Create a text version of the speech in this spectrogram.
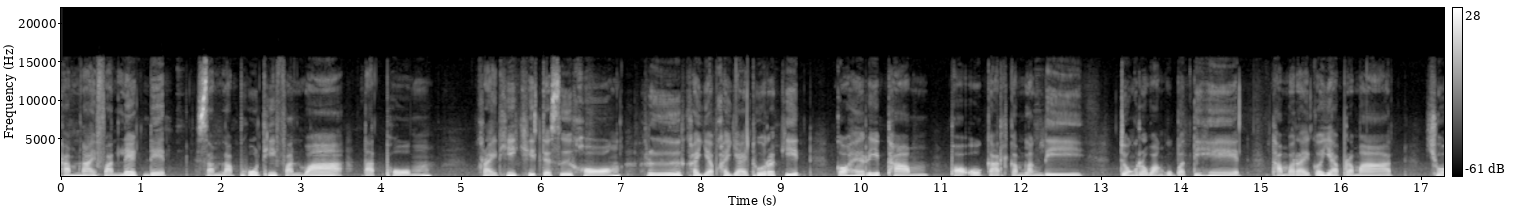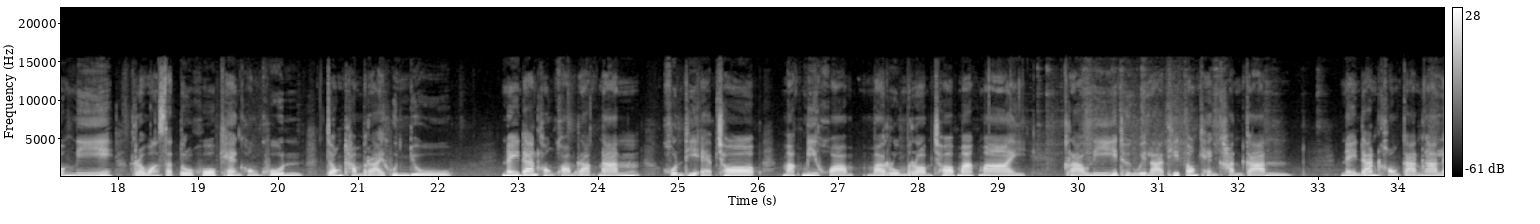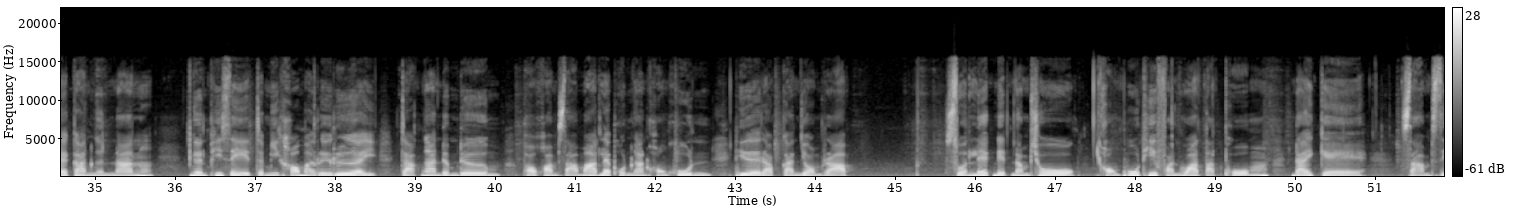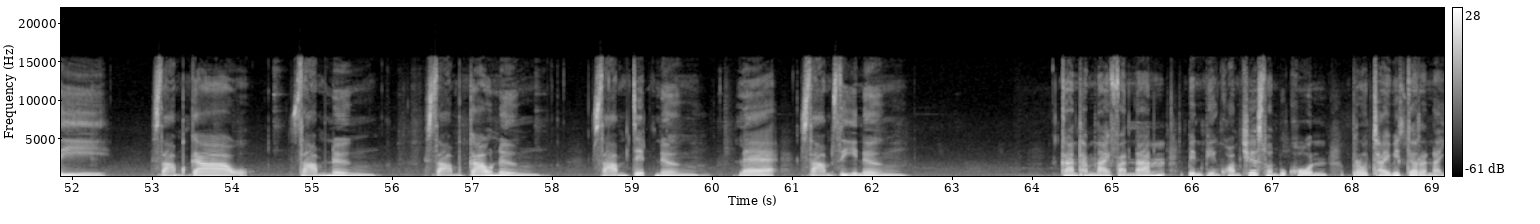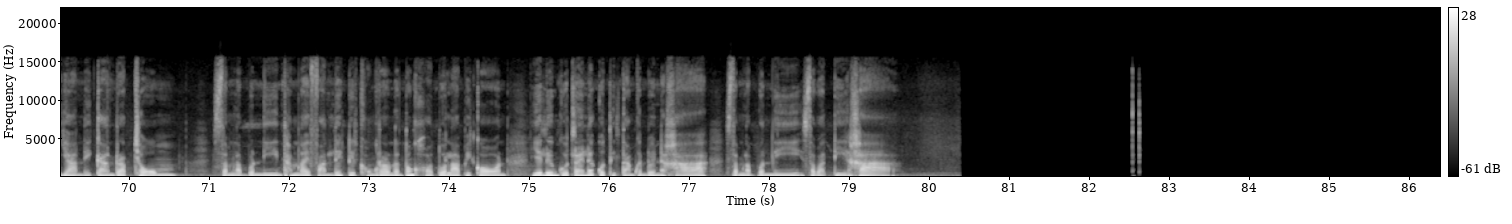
ทำนายฝันเลขเด็ดสำหรับผู้ที่ฝันว่า ตัดผม ใครที่คิดจะซื้อของ หรือขยับขยายธุรกิจ ก็ให้รีบทำเพราะโอกาสกำลังดี จงระวังอุบัติเหตุทำอะไรก็อย่าประมาท ช่วงนี้ระวังศัตรูคู่แข่งของคุณ จ้องทำร้ายคุณอยู่ ในด้านของความรักนั้น คนที่แอบชอบ มักมีความมารุมร้อมชอบมากมาย คราวนี้ถึงเวลาที่ต้องแข่งขันกัน ในด้านของการงานและการเงินนั้น เงินพิเศษจะมีเข้ามาเรื่อยๆ จากงานเดิมๆ เพราะความสามารถและผลงานของคุณที่ได้รับการยอมรับ ส่วนเลขเด็ดนำโชคของผู้ที่ฝันว่าตัดผม ได้แก่ 34 39 31 391 371 และ 341 การทำนายฝันนั้นเป็นเพียงความเชื่อส่วนบุคคล โปรดใช้วิจารณญาณในการรับชมสำหรับวันนี้ทำนายฝันเลขเด็ดของเรานั้นต้องขอตัวลาไปก่อน อย่าลืมกดไลค์และกดติดตามกันด้วยนะคะ สำหรับวันนี้ สวัสดีค่ะ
